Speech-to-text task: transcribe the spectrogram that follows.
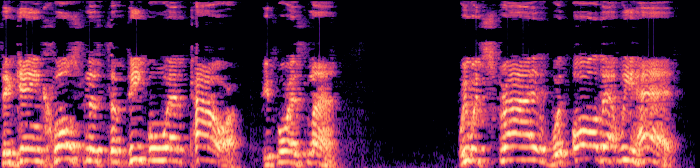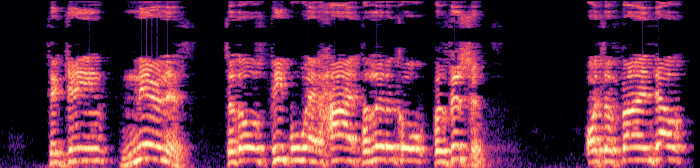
to gain closeness to people who had power before Islam. We would strive with all that we had to gain nearness to those people who had high political positions or to find out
